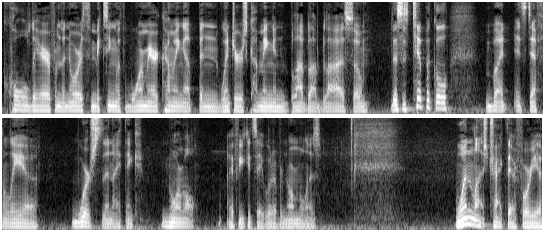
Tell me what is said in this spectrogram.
cold air from the north mixing with warm air coming up and winter's coming and blah blah blah. So this is typical, but it's definitely uh, worse than I think normal, if you could say whatever normal is. One last track there for you.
